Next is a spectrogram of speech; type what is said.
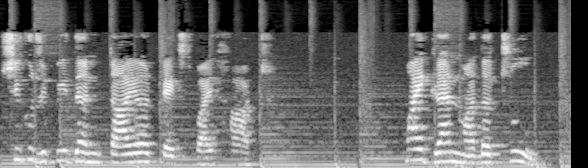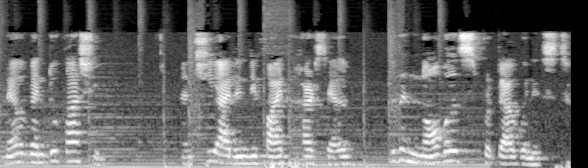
she could repeat the entire text by heart. My grandmother, too, never went to Kashi, and she identified herself with the novel's protagonist.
